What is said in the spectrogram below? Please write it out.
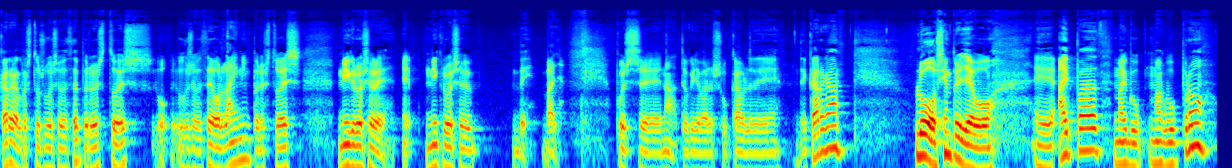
carga, el resto es USB-C, pero esto es USB-C o Lightning, pero esto es micro USB, eh, micro USB, vaya. Pues eh, nada, tengo que llevar su cable de, carga. Luego siempre llevo iPad, MacBook, MacBook, Pro,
